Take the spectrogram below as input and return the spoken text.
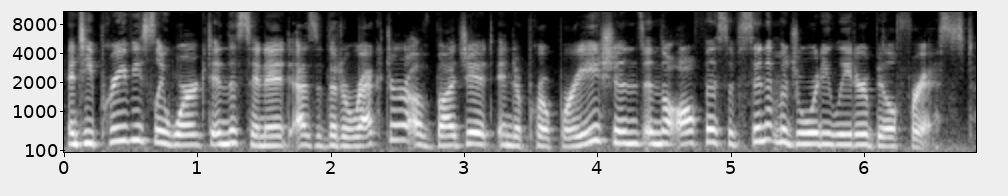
and he previously worked in the Senate as the director of budget and appropriations in the office of Senate Majority Leader Bill Frist.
